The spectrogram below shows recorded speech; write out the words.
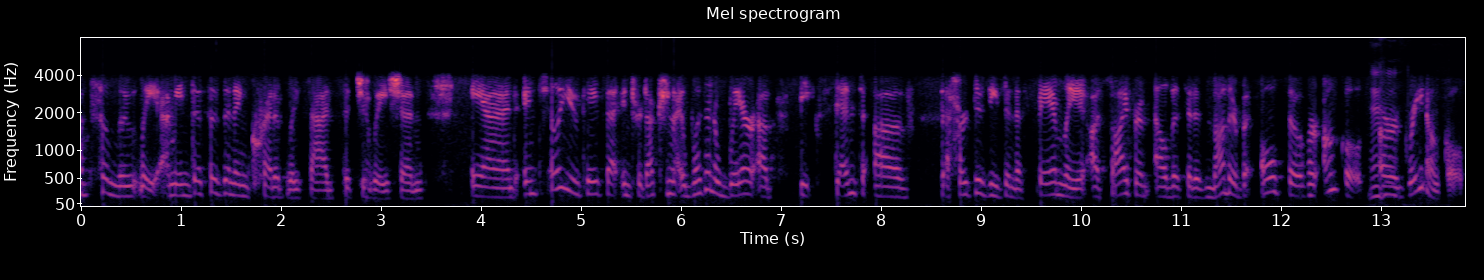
I mean, this is an incredibly sad situation. And until you gave that introduction, I wasn't aware of the extent of the heart disease in the family, aside from Elvis and his mother, but also her uncles mm-hmm. or great uncles,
